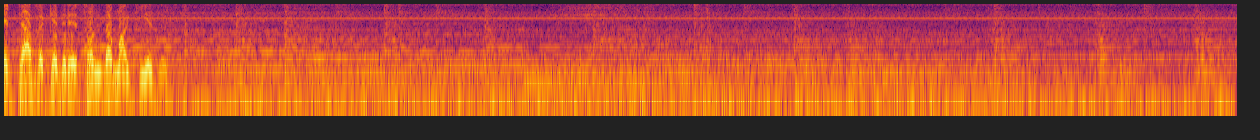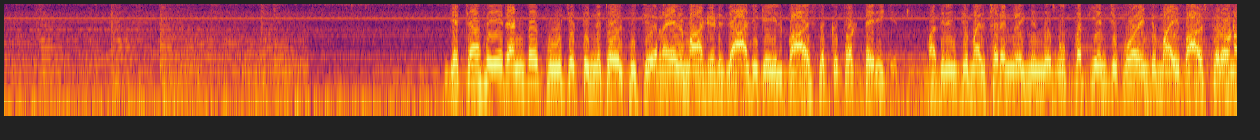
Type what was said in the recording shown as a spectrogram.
ഗെറ്റാഫയ്ക്കെതിരെ സ്വന്തമാക്കിയത്. ഗെറ്റാഫയെ രണ്ട് പൂജ്യത്തിന് തോൽപ്പിച്ച് റയൽ മാഡ്രിഡ് ലാലികയിൽ ബാഴ്സക്ക് തൊട്ടരികിൽ. പതിനഞ്ച് മത്സരങ്ങളിൽ നിന്ന് മുപ്പത്തിയഞ്ച് പോയിന്റുമായി ബാഴ്സലോണ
